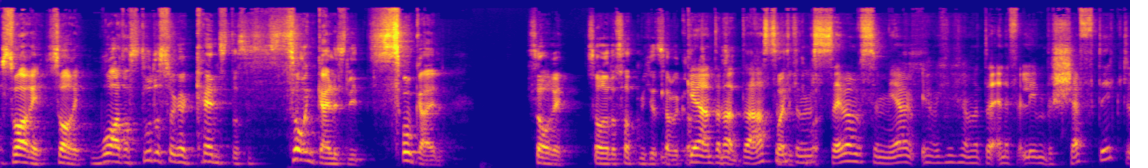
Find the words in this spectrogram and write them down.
Sorry, sorry. Wow, dass du das sogar kennst, das ist so ein geiles Lied. So geil. Sorry, sorry, das hat mich jetzt selber gerade. Ja, da, da hast du dich dann selber ein bisschen mehr, habe ich mich mehr mit der NFL eben beschäftigt,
